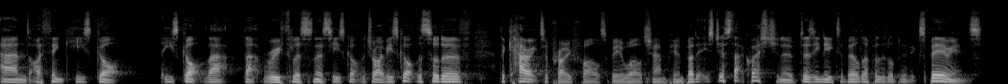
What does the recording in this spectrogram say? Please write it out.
and I think he's got he's got that that ruthlessness. He's got the drive. He's got the sort of the character profile to be a world champion. But it's just that question of does he need to build up a little bit of experience?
